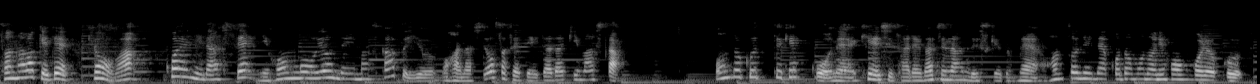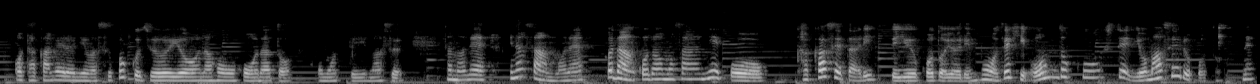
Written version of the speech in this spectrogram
そんなわけで今日は声に出して日本語を読んでいますか？というお話をさせていただきました。音読って結構ね、軽視されがちなんですけどね、本当にね、子供の日本語力を高めるにはすごく重要な方法だと思っています。なので、皆さんもね、普段子供さんにこう、書かせたりっていうことよりも、ぜひ音読をして読ませることね。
